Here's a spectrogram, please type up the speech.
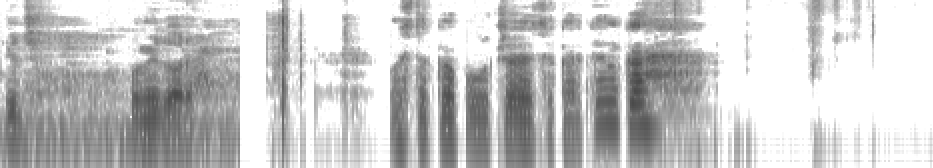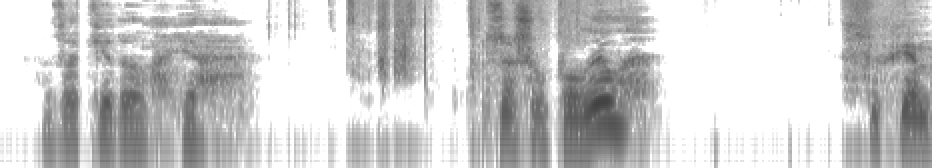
під помідори. Ось така виходить картинка. Закидав я це, що полив сухим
